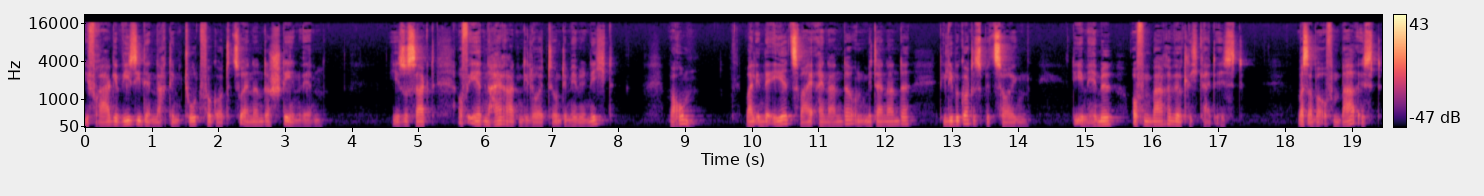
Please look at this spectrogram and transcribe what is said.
die Frage, wie sie denn nach dem Tod vor Gott zueinander stehen werden. Jesus sagt, auf Erden heiraten die Leute und im Himmel nicht. Warum? Weil in der Ehe zwei einander und miteinander die Liebe Gottes bezeugen, die im Himmel offenbare Wirklichkeit ist. Was aber offenbar ist,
